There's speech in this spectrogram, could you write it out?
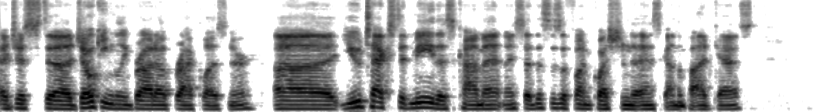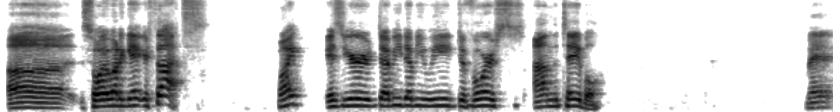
I just uh, jokingly brought up Brock Lesnar. Uh, you texted me this comment, and I said this is a fun question to ask on the podcast. Uh, so I want to get your thoughts, Mike. Is your WWE divorce on the table? Man,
